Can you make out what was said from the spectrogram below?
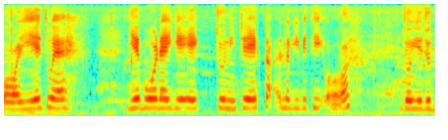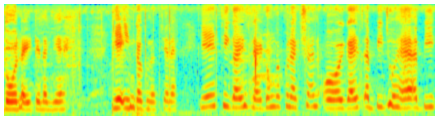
और ये जो है, ये बोर्ड है, ये एक जो नीचे एक लगी हुई थी और जो ये जो दो लाइटें लगी हैं, ये इनका कनेक्शन है। ये थी गाइस लाइटों का कनेक्शन और गाइस अभी जो है, अभी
